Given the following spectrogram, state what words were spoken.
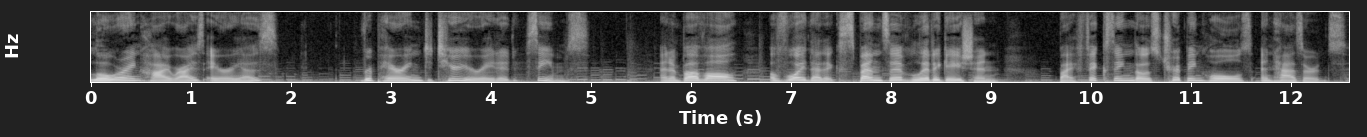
lowering high rise areas, repairing deteriorated seams, and above all, avoid that expensive litigation by fixing those tripping holes and hazards.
